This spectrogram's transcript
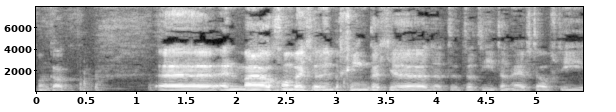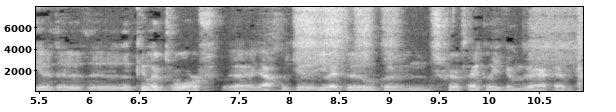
vond ik ook. Eh, en, maar ook gewoon, weet je, in het begin dat, je, dat, dat hij het dan heeft over die, eh, de, de, de killer dwarf. Eh, ja goed, je, je weet hoe ik een schurfthekel ik aan het werk heb.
